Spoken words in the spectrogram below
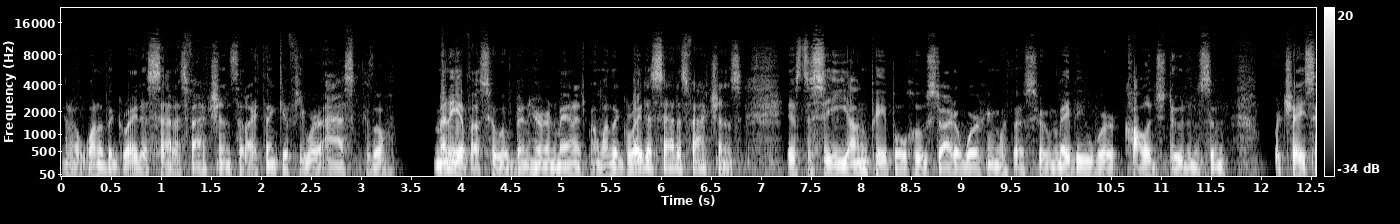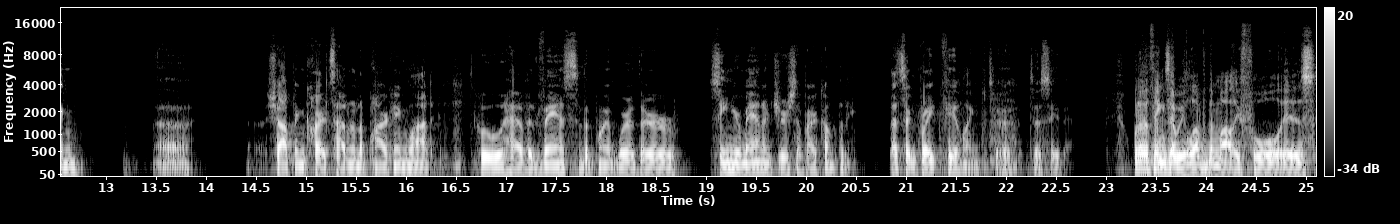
You know, one of the greatest satisfactions that I think if you were asked, though, many of us who have been here in management, one of the greatest satisfactions is to see young people who started working with us, who maybe were college students and were chasing uh, shopping carts out in a parking lot, who have advanced to the point where they're senior managers of our company. That's a great feeling to, to see that. One of the things that we love at the Motley Fool is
